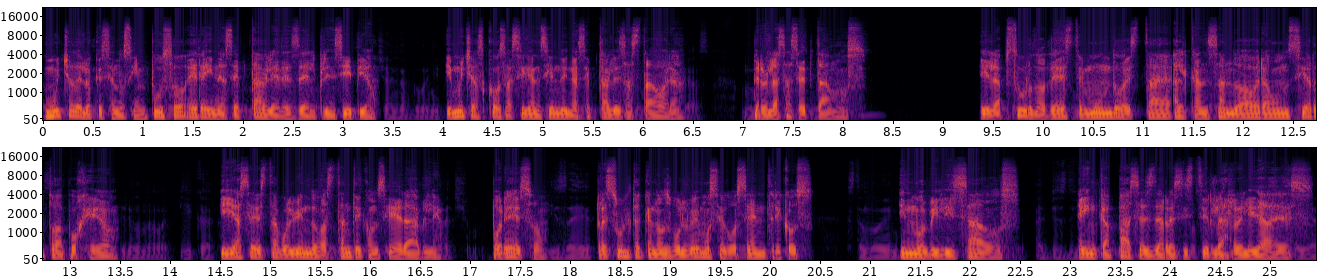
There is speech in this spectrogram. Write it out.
mucho de lo que se nos impuso era inaceptable desde el principio. Y muchas cosas siguen siendo inaceptables hasta ahora, pero las aceptamos. Y el absurdo de este mundo está alcanzando ahora un cierto apogeo y ya se está volviendo bastante considerable. Por eso, resulta que nos volvemos egocéntricos, inmovilizados e incapaces de resistir las realidades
